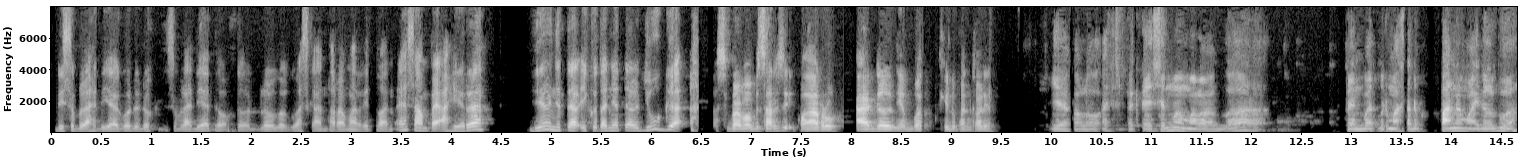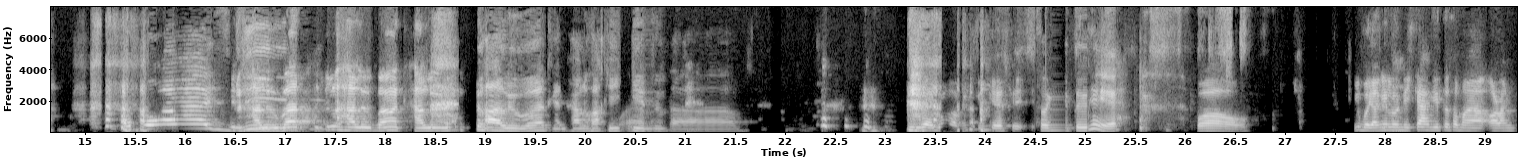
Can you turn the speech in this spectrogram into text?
di sebelah dia gue duduk di sebelah dia tuh waktu dulu gue sekantor sama Ridwan eh sampai akhirnya dia nyetel ikutan nyetel juga Seberapa besar sih pengaruh idolnya buat kehidupan kalian? Ya kalau expectation mah malah gue pengen banget bermasa depan sama idol gue. Wah, Itu halu banget. Itulah halu banget. Halu banget. Itu halu banget kan, halu hakiki itu. Gila, gue gak pikir sih. Segitunya ya. Wow. Lu bayangin lu nikah gitu sama orang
